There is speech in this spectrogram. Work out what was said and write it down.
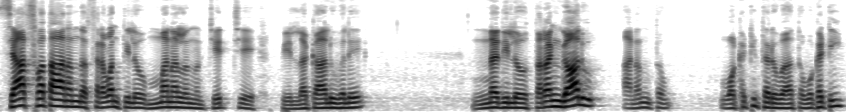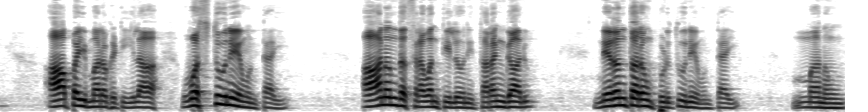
శాశ్వతానంద స్రవంతిలో మనలను చేర్చే పిల్లకాలువలే. నదిలో తరంగాలు అనంతం. ఒకటి తరువాత ఒకటి ఆపై మరొకటి ఇలా వస్తూనే ఉంటాయి. ఆనంద స్రవంతిలోని తరంగాలు నిరంతరం పుడుతూనే ఉంటాయి. మనం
